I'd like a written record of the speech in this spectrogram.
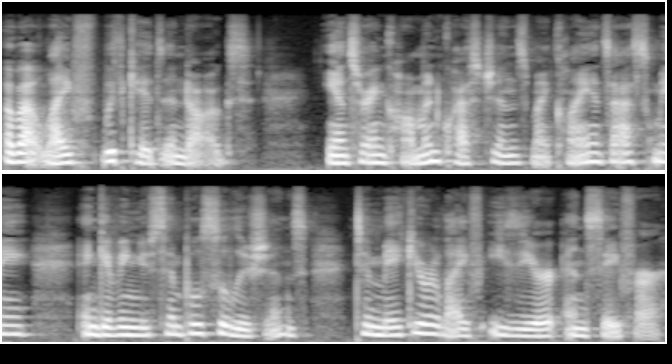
about life with kids and dogs answering common questions my clients ask me, and giving you simple solutions to make your life easier and safer.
